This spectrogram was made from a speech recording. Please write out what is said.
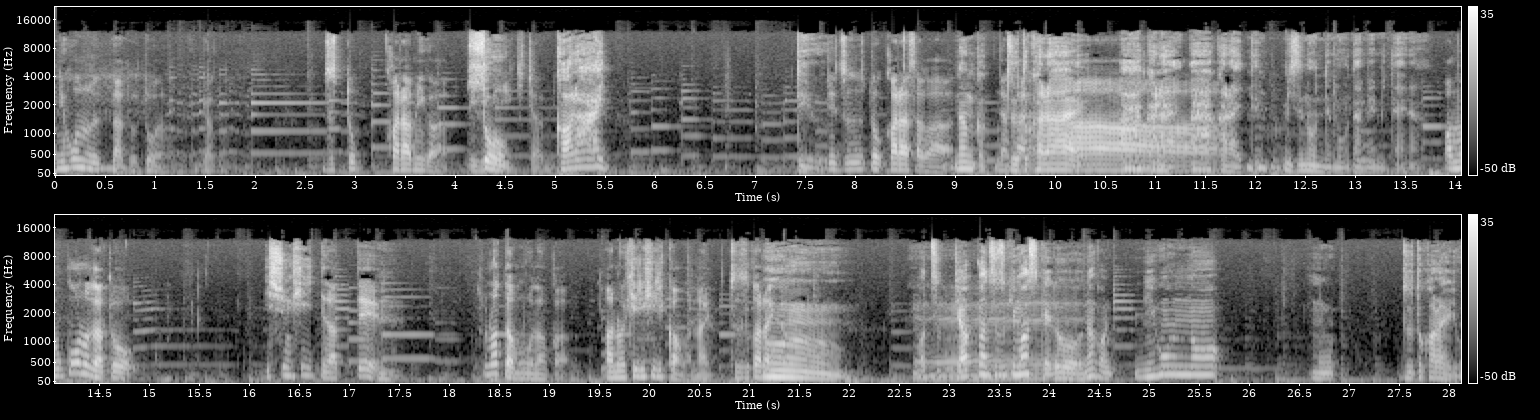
日本だとどうなの？逆に。ずっと辛みがビリビそうリきちゃうみたい辛い。っていう。なでずっと辛さがなんかずっと辛い。あー。ああー辛い。あー辛いって 水飲んでもダメみたいな、あ向こうのだと一瞬ヒーってなって、うん。その後はもうなんかあのヒリヒリ感はない。続かうないんだ、ん、まあ、つへー。若干続きますけどなんか日本のもうずっと辛い量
